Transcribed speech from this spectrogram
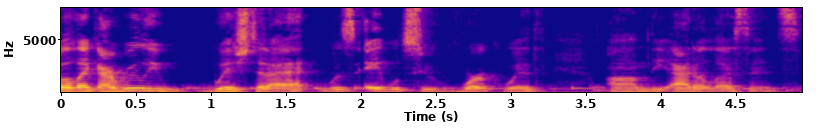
but like I really wish that I was able to work with um, the adolescents.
